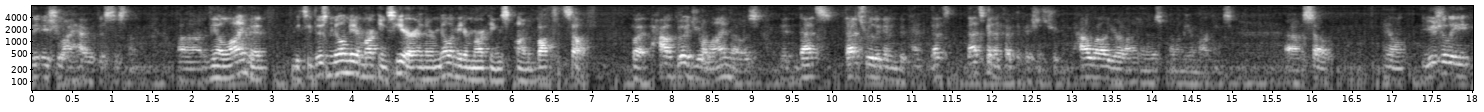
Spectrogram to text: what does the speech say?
the issue I have with this system. Uh, the alignment, you see, there's millimeter markings here, and there are millimeter markings on the box itself. But how good you align those, it, that's that's really going to depend. That's that's going to affect the patient's treatment. How well you're aligning those millimeter markings. Uh, so, you know, usually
